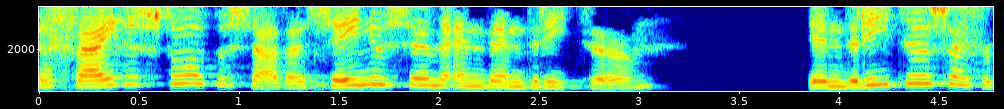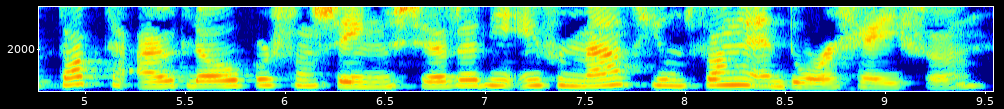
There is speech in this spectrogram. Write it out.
De grijze stof bestaat uit zenuwcellen en dendrieten. Dendrieten zijn vertakte uitlopers van zenuwcellen die informatie ontvangen en doorgeven.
